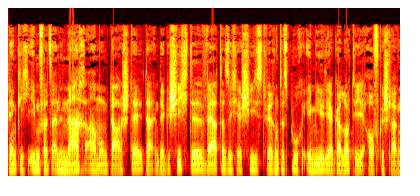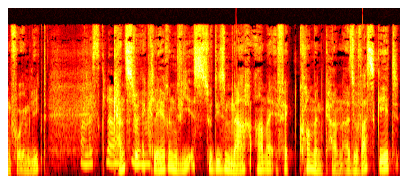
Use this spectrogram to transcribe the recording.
denke ich, ebenfalls eine Nachahmung darstellt, da in der Geschichte Wärter sich erschießt, während das Buch Emilia Galotti aufgeschlagen vor ihm liegt. Alles klar. Kannst du mhm. erklären, wie es zu diesem Nachahmereffekt kommen kann? Also was geht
